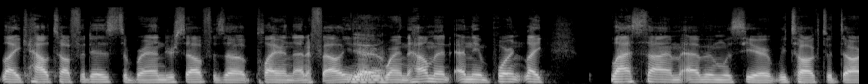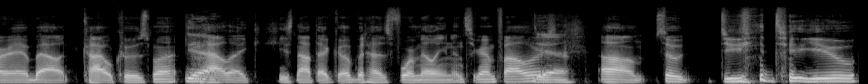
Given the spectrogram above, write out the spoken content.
like how tough it is to brand yourself as a player in the NFL. You know, Yeah. you're wearing the helmet and the important like last time Evan was here, we talked with Dare about Kyle Kuzma and Yeah. how like he's not that good but has four million Instagram followers. Yeah. Um, so do you do you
